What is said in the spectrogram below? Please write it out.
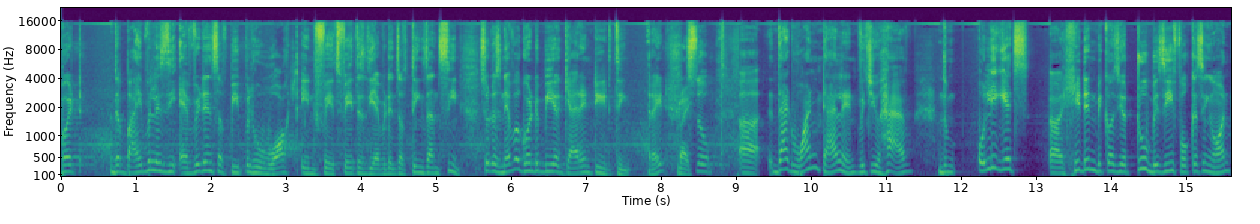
but the Bible is the evidence of people who walked in faith. Faith is the evidence of things unseen. So it was never going to be a guaranteed thing, right? Right. So uh, that one talent which you have, the only gets uh, hidden because you're too busy focusing on,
